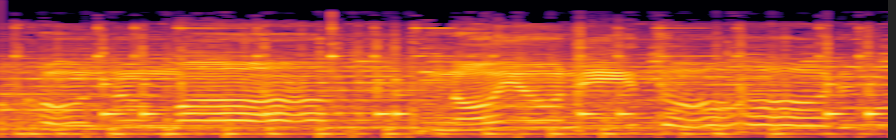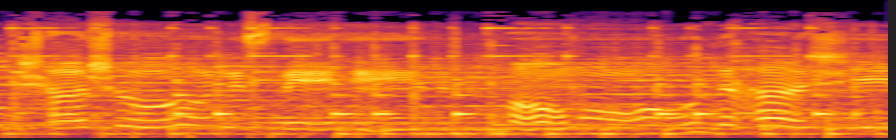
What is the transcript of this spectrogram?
তোর কখন মা তোর শাসন স্নেহের অমল হাসি।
